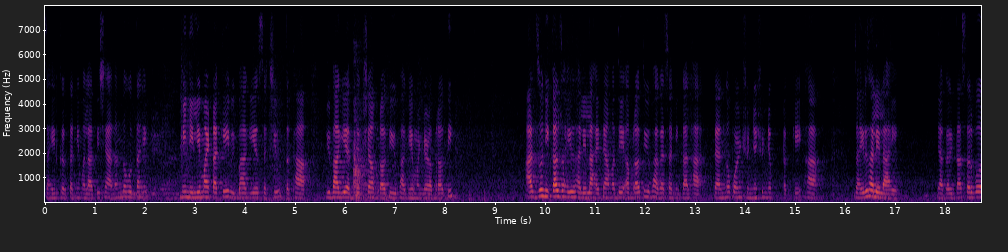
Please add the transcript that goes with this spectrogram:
जाहीर करताना मला अतिशय आनंद होत आहे. मी निलिमा टाके विभागीय सचिव तथा विभागीय अध्यक्ष अमरावती विभागीय मंडळ अमरावती. आज जो निकाल जाहीर झालेला आहे त्यामध्ये अमरावती विभागाचा निकाल हा त्र्याण्णव पॉईंट शून्य शून्य टक्के हा जाहीर झालेला आहे. याकरिता सर्व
